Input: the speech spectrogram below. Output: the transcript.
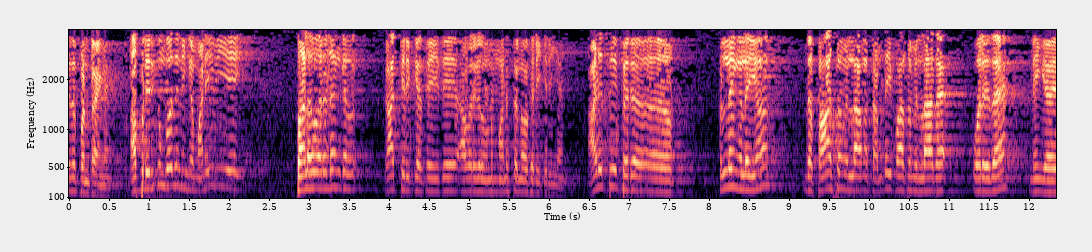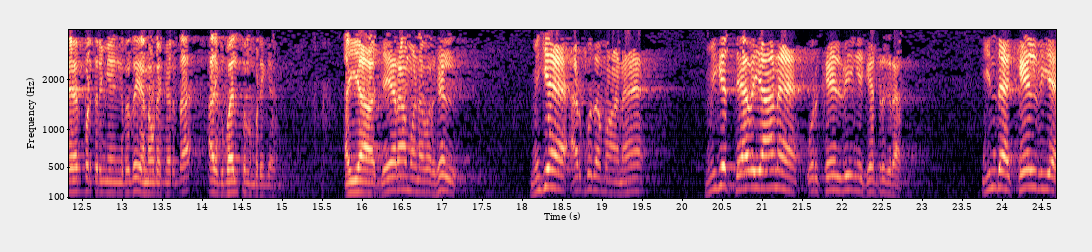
இது பண்றாங்க. அப்படி இருக்கும்போது நீங்க மனைவியை பல வருடங்கள் காத்திருக்க செய்து அவர்கள் மனசை நோக்கடிக்கிறீங்க. அடுத்து பெரு பிள்ளைங்களையும் இந்த பாசம் இல்லாம தந்தை பாசம் இல்லாத ஒரு இதை நீங்க ஏற்படுத்துறீங்கிறது என்னோட கருத்தை. அதுக்கு பதில் சொல்ல முடியுங்க ஐயா ஜெயராமன் அவர்கள் மிக அற்புதமான மிக தேவையான ஒரு கேள்வி இங்க கேட்டிருக்கிறார். இந்த கேள்வியை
